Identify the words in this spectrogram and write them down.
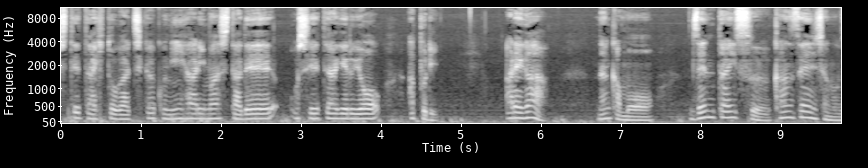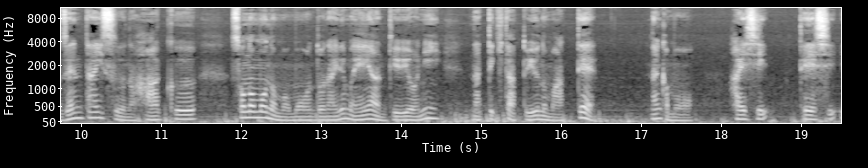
してた人が近くにいはりましたで教えてあげるよアプリ。あれが、なんかもう全体数、感染者の全体数の把握そのものももうどないでもええやんっていうようになってきたというのもあって、なんかもう廃止、停止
